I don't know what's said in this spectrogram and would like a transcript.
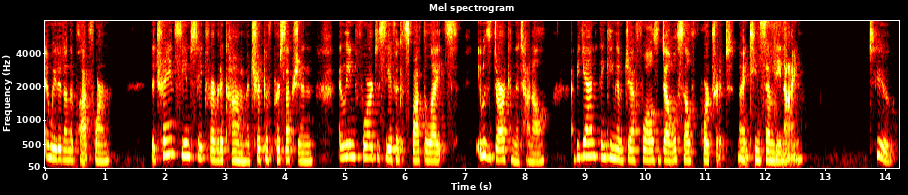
and waited on the platform. The train seemed to take forever to come, a trick of perception. I leaned forward to see if I could spot the lights. It was dark in the tunnel. I began thinking of Jeff Wall's Double Self-Portrait, 1979. Two.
